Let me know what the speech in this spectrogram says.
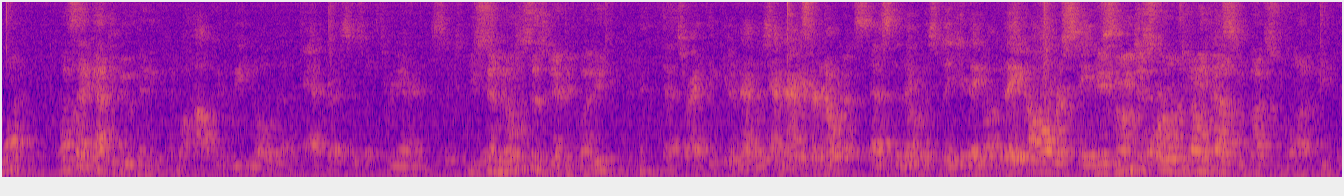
One, what's that got to do with anything? Well, how could we know the addresses of three hundred and sixty? You send notices to everybody, That's right, they get And a that- notice. and that's their notice. That's the notice, they get They, they all Okay, receive you some just form stole of twenty notice. thousand bucks from a lot of people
